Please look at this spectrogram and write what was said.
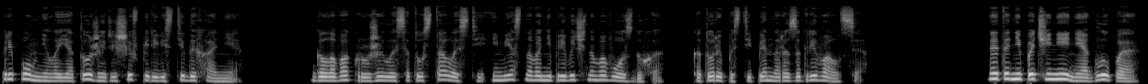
Припомнила я тоже, решив перевести дыхание. Голова кружилась от усталости и местного непривычного воздуха, который постепенно разогревался. «Это не подчинение, глупая.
